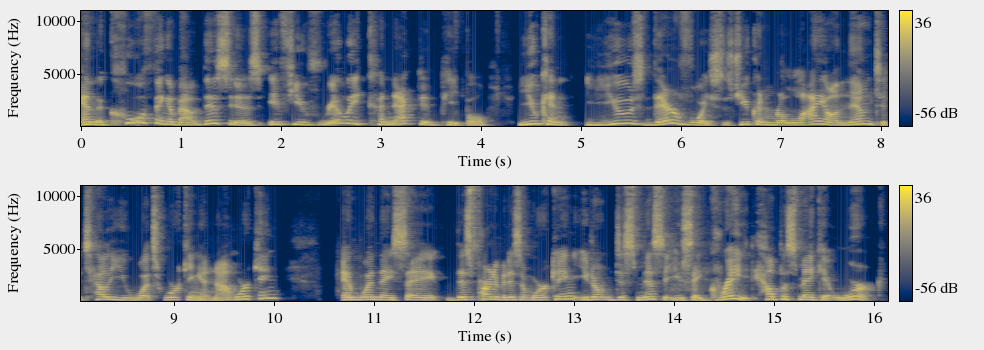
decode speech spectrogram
And the cool thing about this is if you've really connected people, you can use their voices. You can rely on them to tell you what's working and not working. And when they say this part of it isn't working, you don't dismiss it. You say, great, help us make it work.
